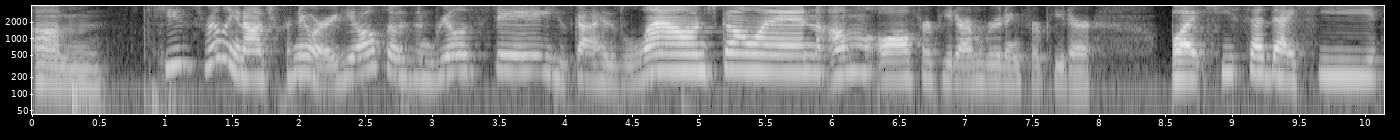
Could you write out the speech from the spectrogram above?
Um, he's really an entrepreneur. He also is in real estate. He's got his lounge going. I'm all for Peter. I'm rooting for Peter. But he said that he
